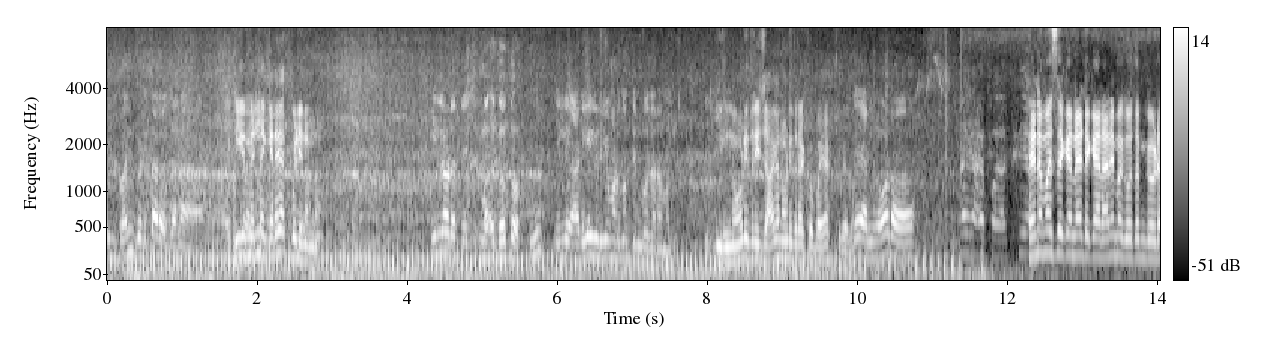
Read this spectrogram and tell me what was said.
ಇಲ್ಲಿ ಬಂದು ಬಿಡ್ತಾರೋ ಜನ? ಈಗ ಮೆಲ್ಲ ಕೆರೆಗೆ ಹಾಕ್ಬಿಡಿ ನಮ್ಮನ್ನ ಇಲ್ಲಿ ನೋಡೋ ಗೊತ್ತು. ಇಲ್ಲಿ ಅಡುಗೆ ಗಿಡಿಗೆ ಮಾಡ್ಕೊಂಡು ತಿನ್ಬೋದು ಆರಾಮಾಗಿ. ಇಲ್ಲಿ ನೋಡಿದ್ರೆ ಈ ಜಾಗ ನೋಡಿದ್ರೆ ಯಾಕೋ ಭಯ ಆಗ್ತಿದೆ. ಅಲ್ಲಿ ನೋಡೋ. ಹೇ ನಮಸ್ತೆ ಕರ್ನಾಟಕ ನಾನೇ ಮಗ ಗೌತಮ್ ಗೌಡ.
